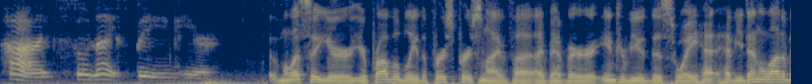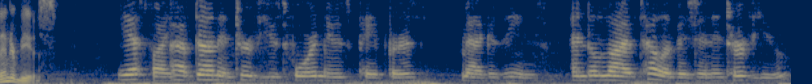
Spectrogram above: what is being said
Hi, it's so nice being here. Melissa, you're you're probably the first person I've uh, I've ever interviewed this way. Ha- have you done a lot of interviews? Yes, I have done interviews for newspapers, magazines, and a live television interview,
